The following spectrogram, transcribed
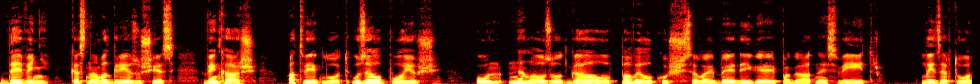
deviņi, kas nav atgriezušies, vienkārši atviegloti uzelpojuši un, nelauzot galvu, pavilkuši savai bēdīgajai pagātnē svītru, līdz ar to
